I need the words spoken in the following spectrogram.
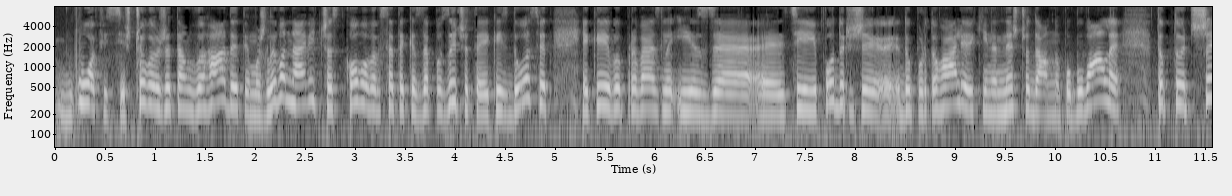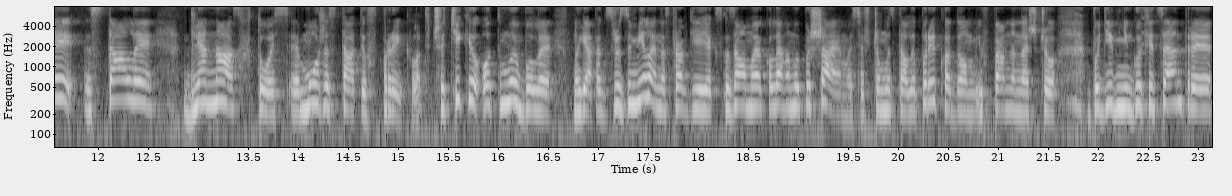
в офісі, що ви вже там вигадуєте? Можливо, навіть частково ви все таки запозичите якийсь досвід, який ви привезли із е, цієї подорожі до Португалії, які не- нещодавно побували. Тобто, чи стали для нас хтось е, може стати в приклад? Чи тільки от ми були? Ну я так зрозуміла, і насправді, як сказала моя колега, ми пишаємося, що ми стали прикладом, і впевнена, що подібні гофі-центри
